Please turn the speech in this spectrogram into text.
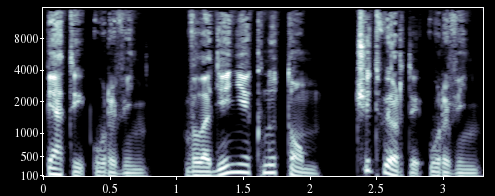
Пятый уровень. Владение кнутом. Четвертый уровень.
